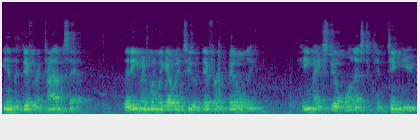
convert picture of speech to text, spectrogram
in the different time set. That even when we go into a different building, He may still want us to continue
